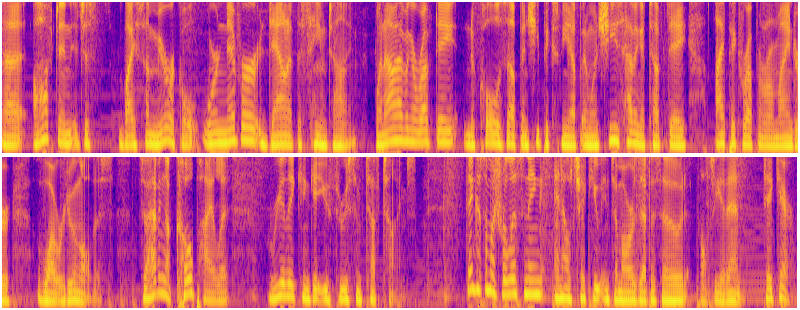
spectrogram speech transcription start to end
uh, often it just by some miracle, we're never down at the same time. When I'm having a rough day, Nicole is up and she picks me up. And when she's having a tough day, I pick her up and remind her of why we're doing all this. So having a co pilot really can get you through some tough times. Thank you so much for listening, and I'll check you in tomorrow's episode. I'll see you then. Take care.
